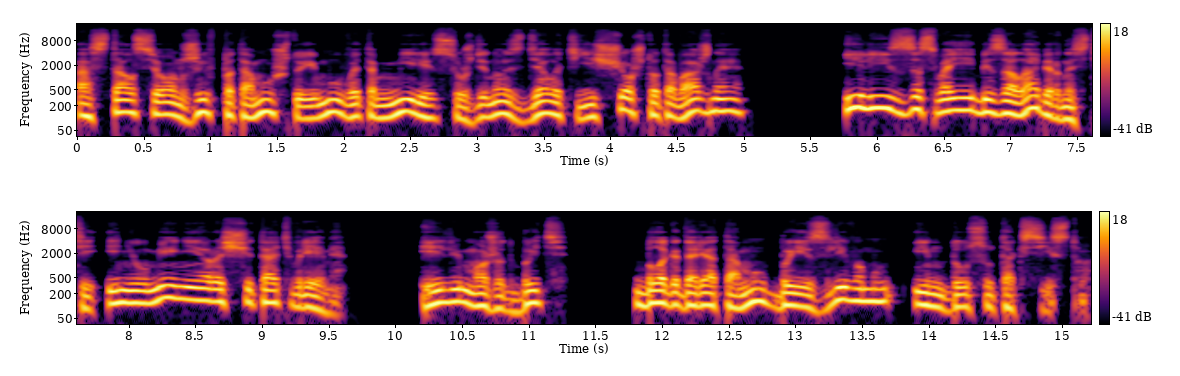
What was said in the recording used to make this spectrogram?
остался он жив потому, что ему в этом мире суждено сделать еще что-то важное, или из-за своей безалаберности и неумения рассчитать время, или, может быть, благодаря тому боязливому индусу-таксисту.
